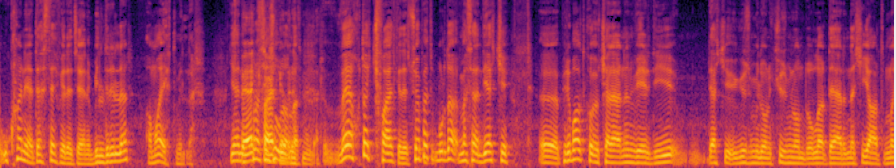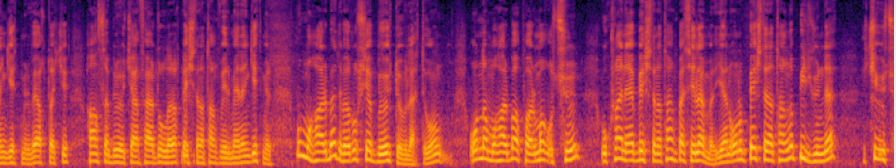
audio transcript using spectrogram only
Ukraynaya dəstək verəcəyini bildirirlər, amma etmirlər. Yəni və prosesi uğrarlar. Və yaxud da kifayət qədər. Söhbət burada məsələn deyək ki, Pribaltika ölkələrinin verdiyi deyək ki 100 milyon, 200 milyon dollar dəyərindəki yardımdan getmir və yaxud da ki hansısa bir ölkənin fərdi olaraq 5 dənə tank verməklə getmir. Bu müharibədir və Rusiya böyük dövlətdir. On, onunla müharibə aparmaq üçün Ukraynaya 5 dənə tank bəs eləmir. Yəni onu 5 dənə tankı bir gündə 2-3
